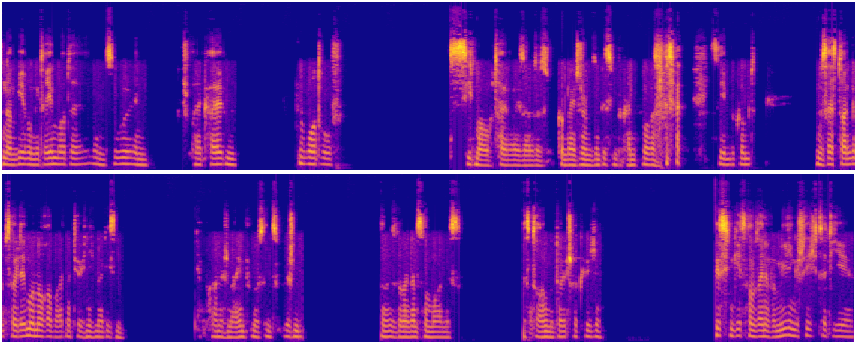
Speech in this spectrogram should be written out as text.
in der Umgebung gedreht wurde, in Suhl, in Schmalkalden, in Wortruf. Das sieht man auch teilweise, also es kommt eigentlich schon so ein bisschen bekannt vor, was man da sehen bekommt. Und das Restaurant gibt's heute immer noch, aber hat natürlich nicht mehr diesen japanischen Einfluss inzwischen. Sondern ist aber ein ganz normales Restaurant mit deutscher Küche. Ein bisschen geht's noch um seine Familiengeschichte, die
